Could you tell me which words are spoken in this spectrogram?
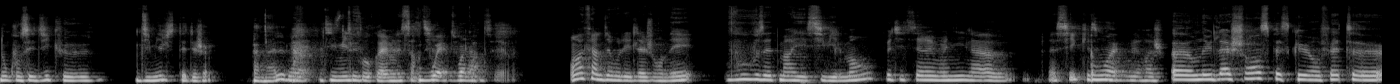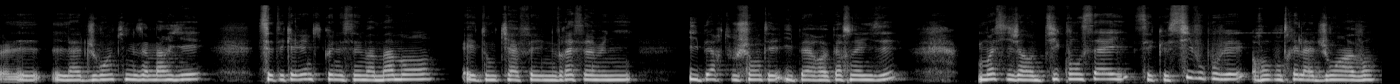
Donc on s'est dit que 10 000 c'était déjà pas mal. Ouais, 10 000, il faut quand même les sortir. Ouais, voilà. On va faire le déroulé de la journée. Vous vous êtes mariés civilement. Petite cérémonie là, euh, classique. Qu'est-ce Ouais. que vous voulez rajouter? Euh, on a eu de la chance parce que en fait, euh, l'adjoint qui nous a mariés, c'était quelqu'un qui connaissait ma maman et donc qui a fait une vraie cérémonie hyper touchante et hyper euh, personnalisée. Moi, si j'ai un petit conseil, c'est que si vous pouvez rencontrer l'adjoint avant,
